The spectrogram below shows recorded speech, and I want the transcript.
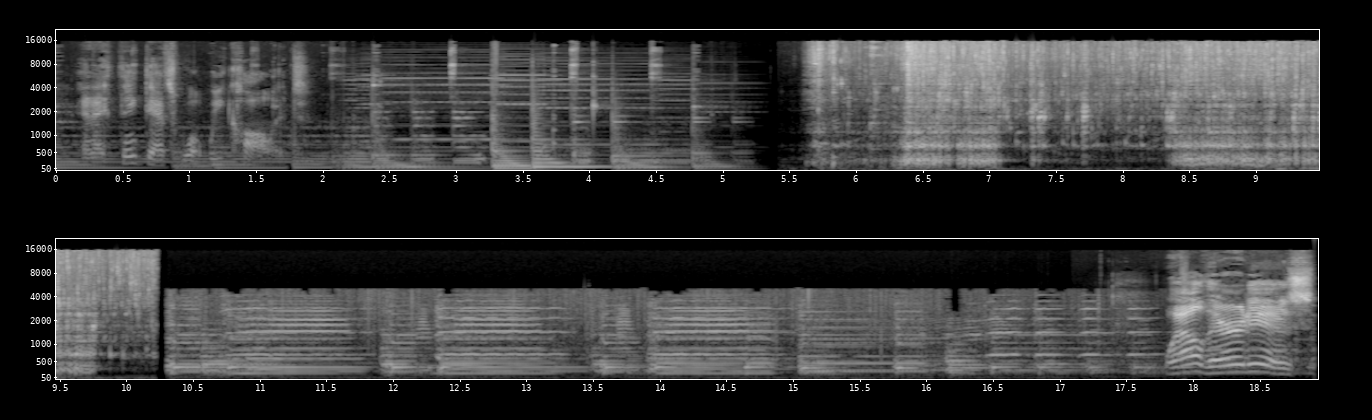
and I think that's what we call it. There it is.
